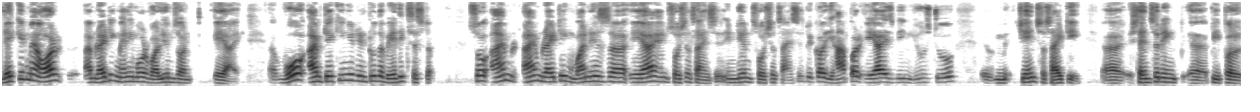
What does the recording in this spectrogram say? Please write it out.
लेकिन मैं और I am writing many more volumes on A I वो I am taking it into the Vedic system so I'm I'm writing one is uh, AI and social sciences, Indian social sciences, because यहाँ पर AI is being used to um, change society, uh, censoring uh, people.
